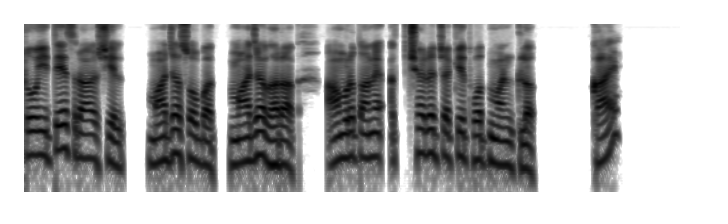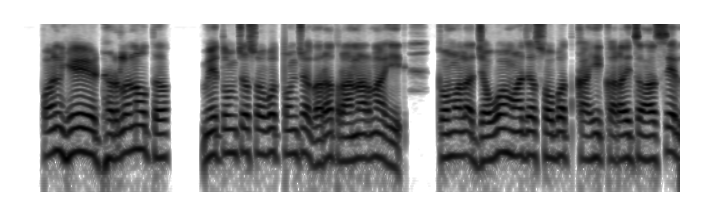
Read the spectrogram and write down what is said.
तो इथेच राहशील माझ्यासोबत माझ्या घरात अमृताने आश्चर्यचकित होत म्हटलं. काय? पण हे ठरलं नव्हतं. मी तुमच्यासोबत तुमच्या घरात राहणार नाही. तुम्हाला जेव्हा माझ्यासोबत काही करायचं असेल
